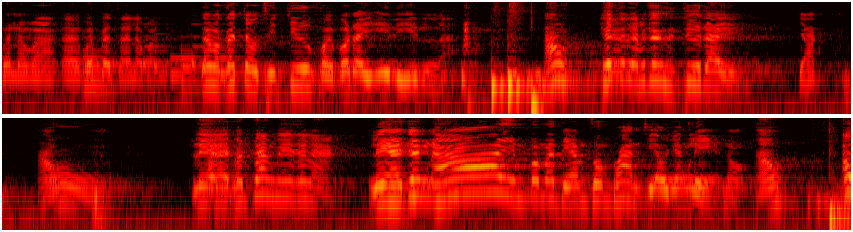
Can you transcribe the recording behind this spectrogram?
พะนะว่าำเออเพิ่นไปใส่ละบัดนี้แต่ว่าก็เจ้าสิจื้อข่อยบ่ได้อีหลีนั่นล่ะ เอ้าเฮ็ดอะไรไม่จังสิชื่อได้จักเอ้าแหล่ให้เพิ่นฟังแน่กันล่ะเหล่จังไหนบ่มาแถมสมพานสิเอาหยังเหล่เนาะเอ้าเอา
